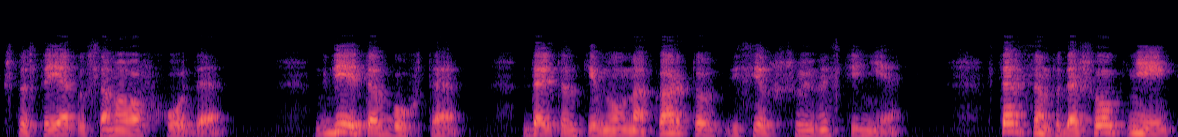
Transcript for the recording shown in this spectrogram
что стоят у самого входа. Где эта бухта?» Дальтон кивнул на карту, висевшую на стене. Старцем подошел к ней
